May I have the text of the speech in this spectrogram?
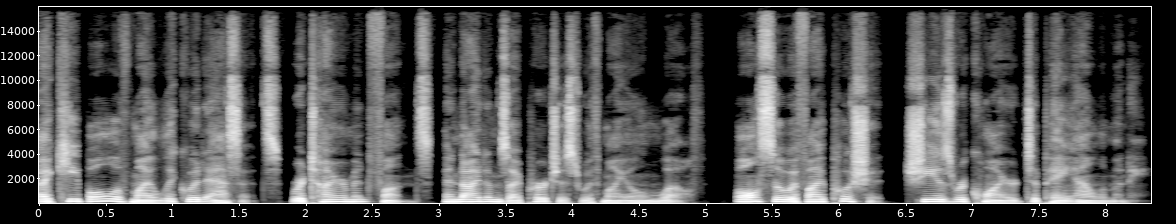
I keep all of my liquid assets, retirement funds, and items I purchased with my own wealth. Also, if I push it, she is required to pay alimony.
